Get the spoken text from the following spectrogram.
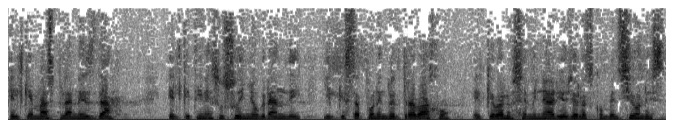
el que más planes da, el que tiene su sueño grande y el que está poniendo el trabajo, el que va a los seminarios y a las convenciones.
